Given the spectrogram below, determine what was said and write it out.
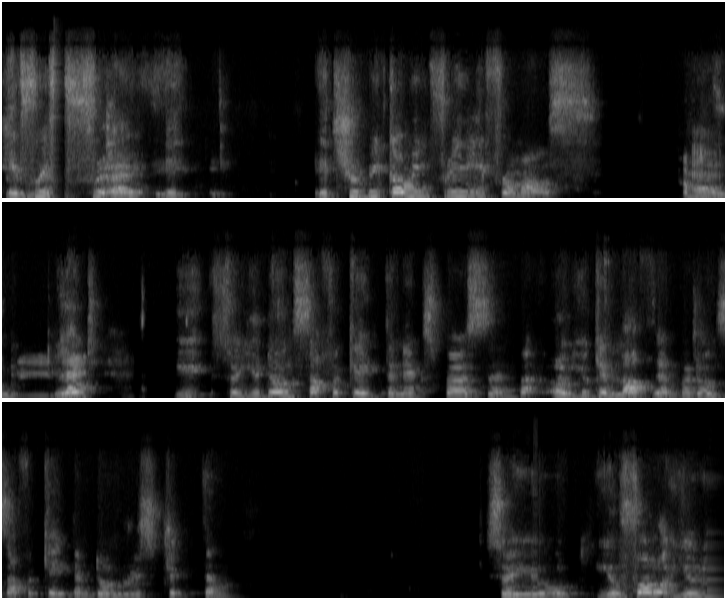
If we, uh, it, should be coming freely from us. Coming and freely. let you so you don't suffocate the next person but or you can love them but don't suffocate them don't restrict them so you you follow you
